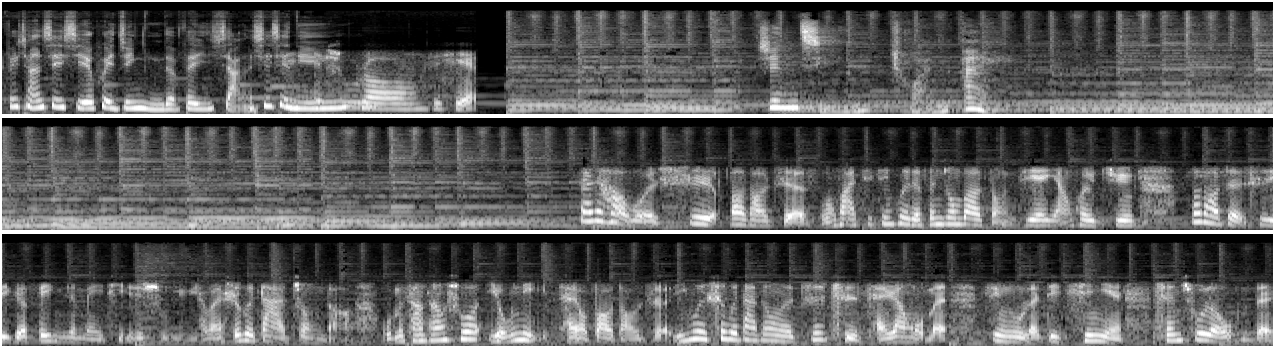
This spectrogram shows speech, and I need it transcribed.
非常谢谢慧君您的分享，谢谢您，谢谢淑荣，谢谢。真情传爱。大家好，我是报道者文化基金会的分众报总监杨慧君。报道者是一个非营利的媒体，是属于台湾社会大众的哦。我们常常说，有你才有报道者，因为社会大众的支持，才让我们进入了第七年，生出了我们的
